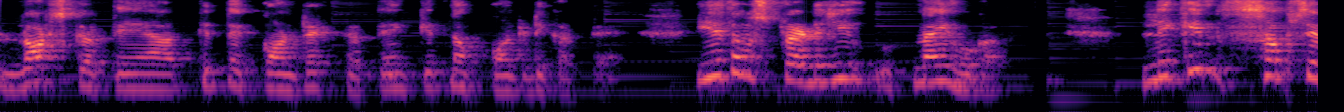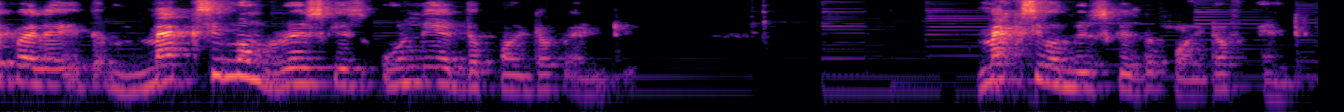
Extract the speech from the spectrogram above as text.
लॉट्स करते हैं आप, कितने कॉन्ट्रैक्ट करते हैं, कितना क्वांटिटी करते हैं. ये सब स्ट्रेटेजी उतना ही होगा. लेकिन सबसे पहले maximum risk is only at the point of entry maximum risk is the point of entry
